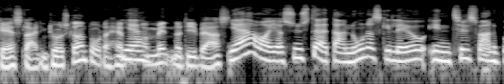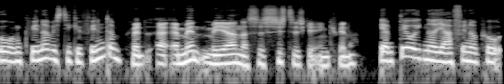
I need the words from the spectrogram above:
gaslighting? Du har skrevet en bog, der handler ja. om mænd, når de er værst. Ja, og jeg synes da, at der er nogen, der skal lave en tilsvarende bog om kvinder, hvis de kan finde dem. Men er, er mænd mere narcissistiske end kvinder? Jamen, det er jo ikke noget, jeg finder på.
